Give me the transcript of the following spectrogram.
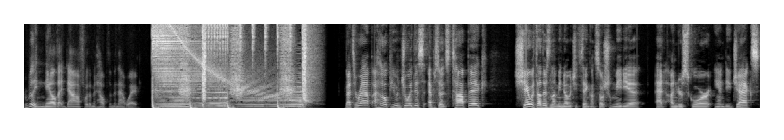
and really nail that down for them and help them in that way. That's a wrap. I hope you enjoyed this episode's topic. Share with others and let me know what you think on social media at underscore Andy Jacks.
